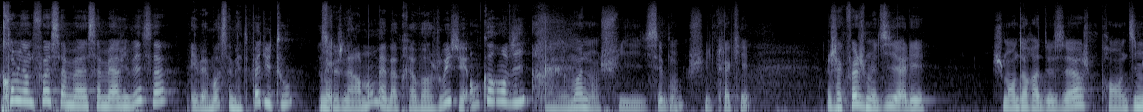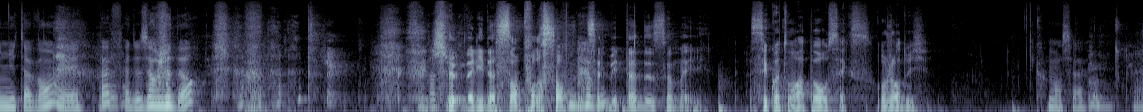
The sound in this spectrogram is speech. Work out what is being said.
combien de fois ça m'est arrivé, ça? Et ben moi, ça m'aide pas du tout. Parce Mais- que généralement, même après avoir joué, j'ai encore envie. Euh, Moi, non, je suis... c'est bon, je suis claquée. À chaque fois, je me dis, allez, je m'endors à 2 heures, je prends 10 minutes avant et paf, à 2 heures, je dors. Je valide à 100% Bah cette oui. méthode de sommeil. C'est quoi ton rapport au sexe aujourd'hui? Comment ça? Genre,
